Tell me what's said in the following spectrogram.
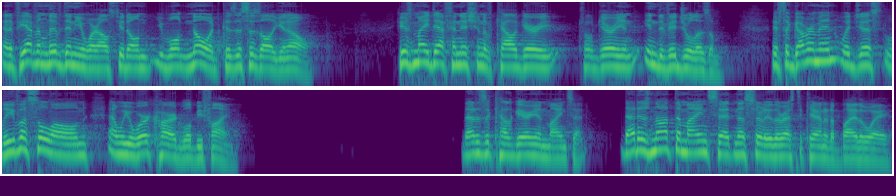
And if you haven't lived anywhere else, you, don't, you won't know it because this is all you know. Here's my definition of Calgary, Calgarian individualism. If the government would just leave us alone and we work hard, we'll be fine. That is a Calgarian mindset. That is not the mindset necessarily of the rest of Canada, by the way.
